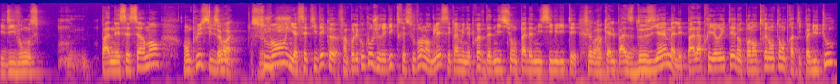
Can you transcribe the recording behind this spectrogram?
Ils y vont pas nécessairement. En plus, ils ont souvent il y a cette idée que, enfin, pour les concours juridiques, très souvent l'anglais c'est quand même une épreuve d'admission, pas d'admissibilité. Donc elle passe deuxième, elle n'est pas la priorité. Donc pendant très longtemps on pratique pas du tout.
